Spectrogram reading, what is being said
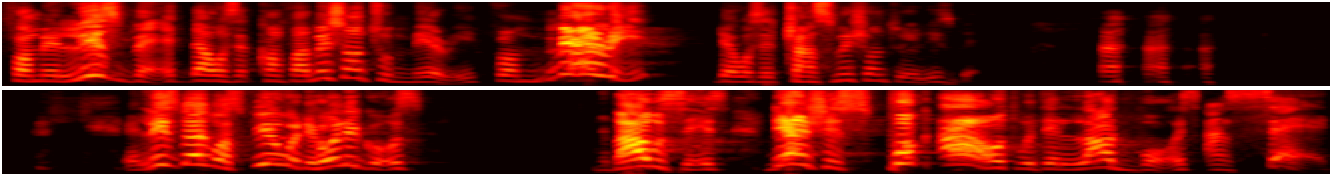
from Elizabeth, there was a confirmation to Mary. From Mary, there was a transmission to Elizabeth. Elizabeth was filled with the Holy Ghost. The Bible says, Then she spoke out with a loud voice and said,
